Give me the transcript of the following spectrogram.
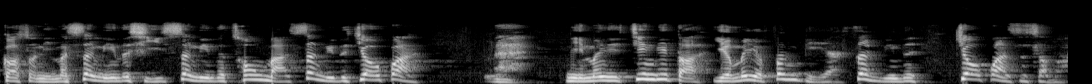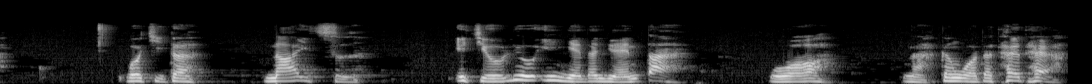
告诉你们，圣灵的喜，圣灵的充满，圣灵的浇灌，哎，你们经历到有没有分别啊？圣灵的浇灌是什么？我记得那一次，一九六一年的元旦，我。那跟我的太太啊，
